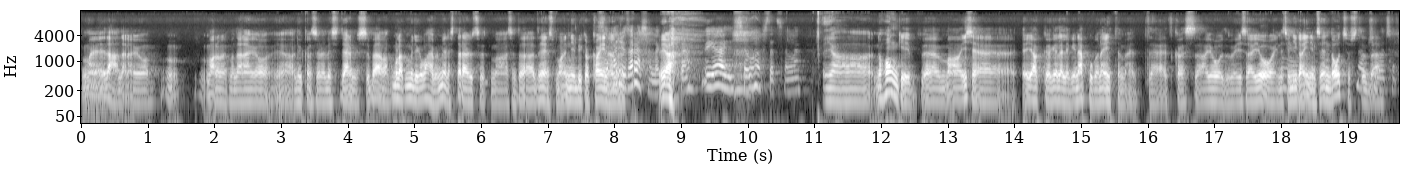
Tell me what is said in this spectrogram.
ma ei taha täna ju, ma arvan, et ma täna ei joo ja lükkan selle lihtsalt järgmisse päeva. mul läheb muidugi vahepeal meelest ära üldse, et ma seda teen, sest ma olen nii pikalt kaine olnud. sa harjud ära sellega ja. ja siis sa unustad selle ja noh, ongi, ma ise ei hakka kellelegi näpuga näitama, et, et kas sa jood või sa ei joo, on ju, see on iga inimese enda otsustada no,.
